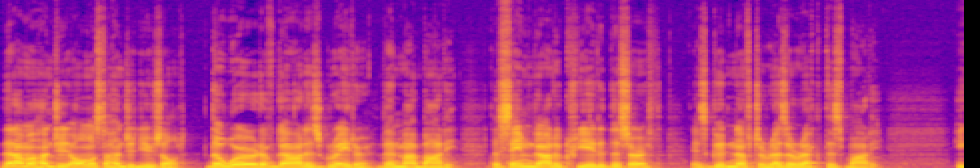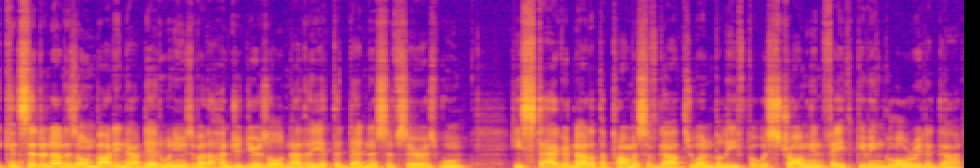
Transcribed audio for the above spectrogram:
that I'm a hundred, almost a hundred years old. The word of God is greater than my body. The same God who created this earth is good enough to resurrect this body. He considered not his own body now dead when he was about a hundred years old, neither yet the deadness of Sarah's womb. He staggered not at the promise of God through unbelief, but was strong in faith, giving glory to God,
